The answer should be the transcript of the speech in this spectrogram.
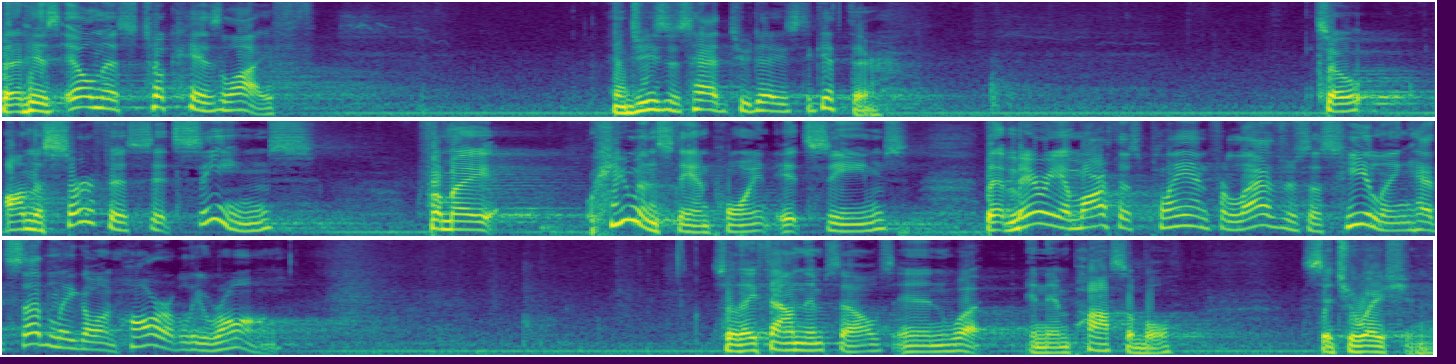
That his illness took his life, and Jesus had two days to get there. So, on the surface, it seems, from a human standpoint, it seems that Mary and Martha's plan for Lazarus' healing had suddenly gone horribly wrong. So they found themselves in what? An impossible situation.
